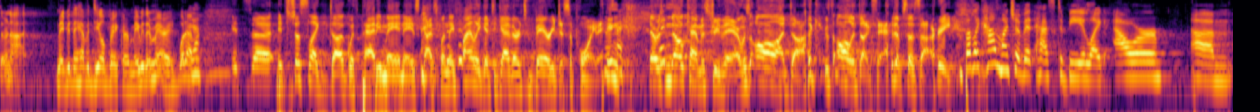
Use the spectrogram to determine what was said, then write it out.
they're not. Maybe they have a deal breaker. Maybe they're married. Whatever. Yeah. It's uh, it's just like Doug with Patty Mayonnaise, guys. When they finally get together, it's very disappointing. There was no chemistry there. It was all on Doug. It was all in Doug's head. I'm so sorry. But like, how much of it has to be like our um,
